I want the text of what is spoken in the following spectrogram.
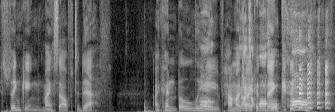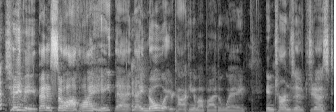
thinking myself to death. I couldn't oh, believe how much I could awful. think. oh, Jamie, that is so awful. I hate that. And I know what you're talking about, by the way, in terms of just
